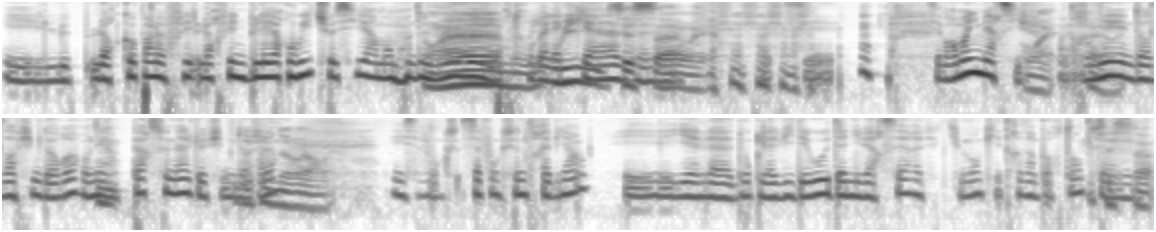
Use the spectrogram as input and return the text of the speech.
Et le- leur copain leur fait, leur fait une Blair Witch aussi à un moment donné. Ouais, ils le mais retrouvent oui, à la oui, cave. c'est ça, ouais. c'est- C'est vraiment immersif. On est dans un film d'horreur, on est Mm. un personnage de film d'horreur. Et ça, fonc- ça fonctionne très bien. Et il y a la- donc la vidéo d'anniversaire, effectivement, qui est très importante. C'est ça.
